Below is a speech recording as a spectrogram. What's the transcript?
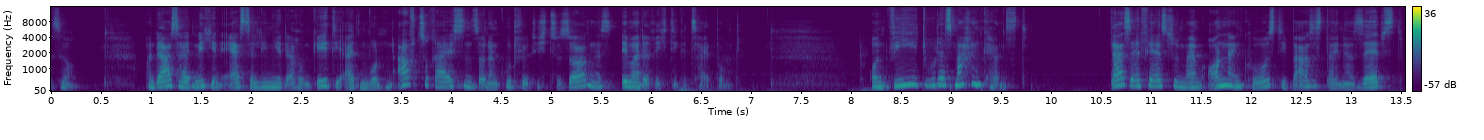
So. Und da es halt nicht in erster Linie darum geht, die alten Wunden aufzureißen, sondern gut für dich zu sorgen, ist immer der richtige Zeitpunkt. Und wie du das machen kannst, das erfährst du in meinem Online-Kurs, die Basis deiner Selbst.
